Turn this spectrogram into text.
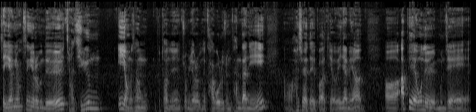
자, 2학년 학생 여러분들, 자, 지금 이 영상부터는 좀 여러분들 각오를 좀 단단히 어, 하셔야 될 것 같아요. 왜냐면, 어, 앞에 오늘 문제,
